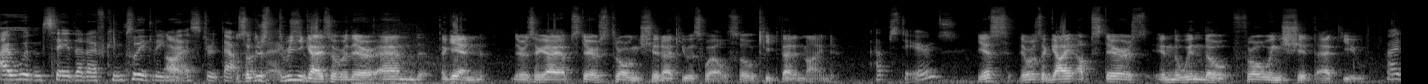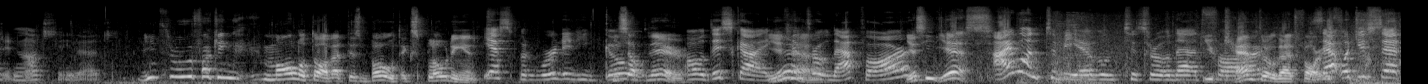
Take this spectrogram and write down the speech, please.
I wouldn't say that I've completely All right. mastered that. So one, there's three guys over there, and again, there's a guy upstairs throwing shit at you as well, so keep that in mind. upstairs. Yes, there was a guy upstairs in the window throwing shit at you. I did not see that. He threw a fucking Molotov at this boat, exploding it. Yes, but where did he go? He's up there. Oh, this guy. Yeah. He can throw that far. Yes, he yes. I want to be able to throw that You far. You can throw that far. Is that what you said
